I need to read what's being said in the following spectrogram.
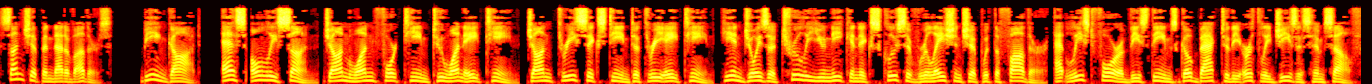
sonship and that of others. Being God S only Son, John 1:14-118, John 3:16-318, he enjoys a truly unique and exclusive relationship with the Father. At least 4 of these themes go back to the earthly Jesus himself.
